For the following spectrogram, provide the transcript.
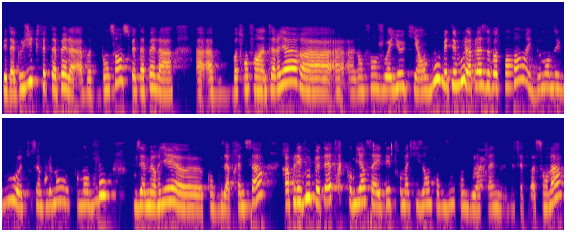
pédagogique, faites appel à, votre bon sens, faites appel à, à, à votre enfant intérieur, à, l'enfant joyeux qui est en vous. Mettez-vous à la place de votre enfant et demandez-vous euh, tout simplement comment vous vous aimeriez euh, qu'on vous apprenne ça. Rappelez-vous peut-être combien ça a été traumatisant pour vous qu'on vous l'apprenne de cette façon-là.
